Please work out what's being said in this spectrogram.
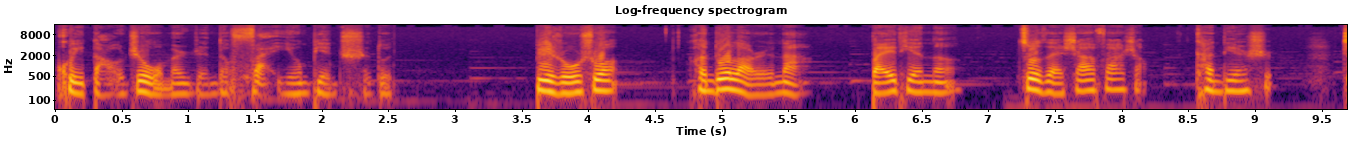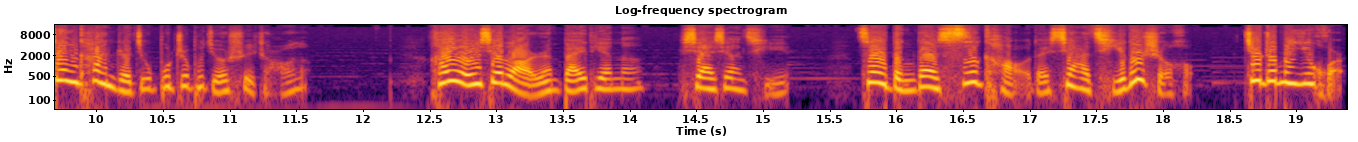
会导致我们人的反应变迟钝。比如说，很多老人呐，白天呢坐在沙发上看电视，正看着就不知不觉睡着了；还有一些老人白天呢下象棋，在等待思考的下棋的时候，就这么一会儿，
